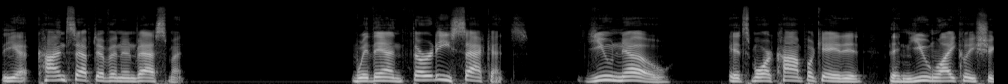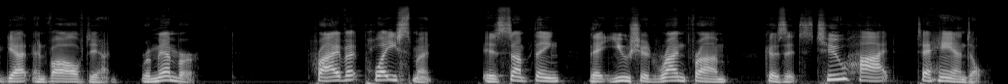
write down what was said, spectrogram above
the uh, concept of an investment within 30 seconds, you know it's more complicated than you likely should get involved in. Remember, private placement is something that you should run from because it's too hot to handle.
